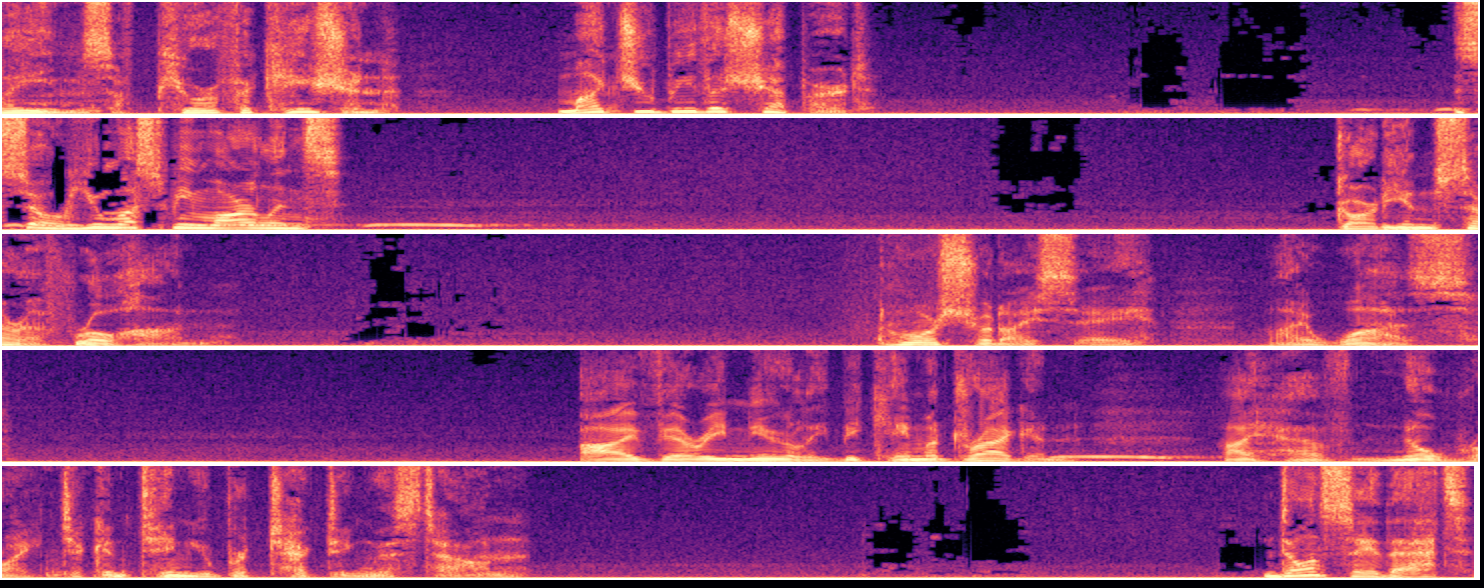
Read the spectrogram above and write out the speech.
Flames of purification. Might you be the shepherd? So, you must be Marlind's. Guardian Seraph Rohan. Or should I say, I was. I very nearly became a dragon. I have no right to continue protecting this town. Don't say that.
